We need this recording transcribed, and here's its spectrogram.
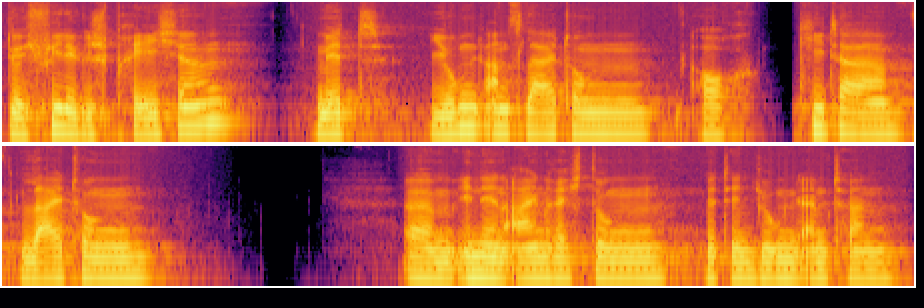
Durch viele Gespräche mit Jugendamtsleitungen, auch Kita-Leitungen ähm, in den Einrichtungen mit den Jugendämtern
